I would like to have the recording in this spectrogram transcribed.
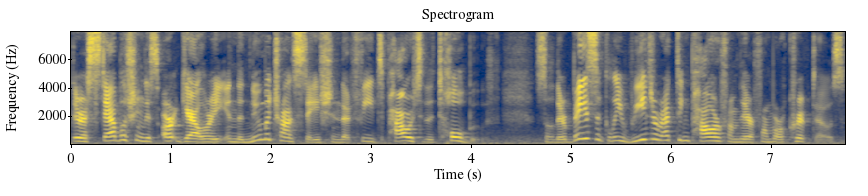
they're establishing this art gallery in the Numatron station that feeds power to the toll booth. So they're basically redirecting power from there for more cryptos.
